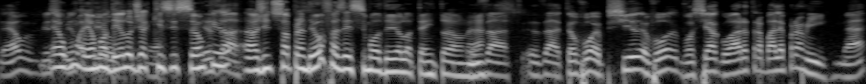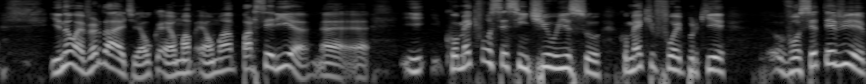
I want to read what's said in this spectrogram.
é o é o, é o modelo de aquisição é. que Exato. a gente só aprendeu a fazer esse modelo até então, né? Exato, exato. Então eu vou, eu preciso, eu vou, você agora trabalha para mim, né? E não é verdade, é, é, uma, é uma parceria. É, é, e como é que você sentiu isso? Como é que foi? Porque você teve.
